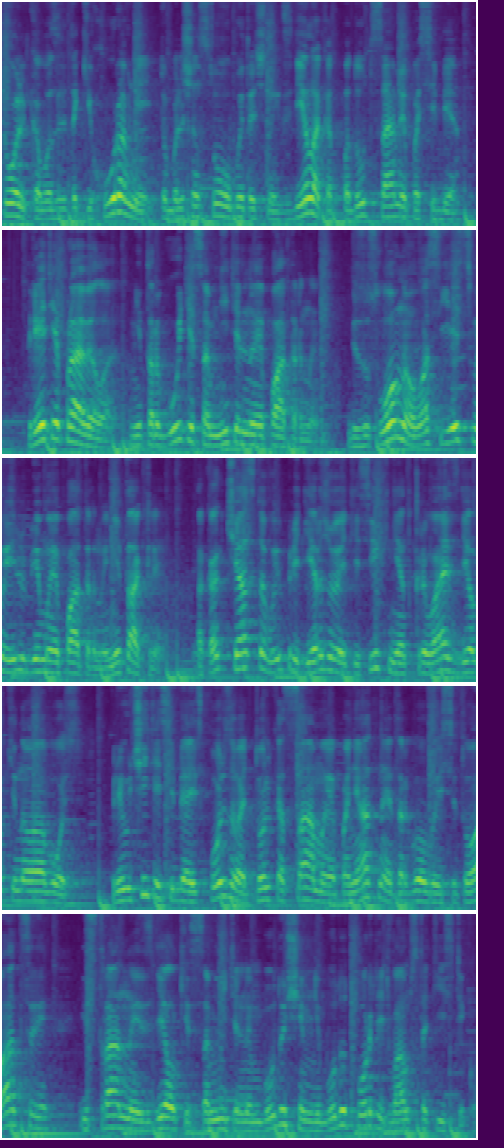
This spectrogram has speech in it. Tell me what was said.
только возле таких уровней, то большинство убыточных сделок отпадут сами по себе. Третье правило. Не торгуйте сомнительные паттерны. Безусловно, у вас есть свои любимые паттерны, не так ли? А как часто вы придерживаетесь их, не открывая сделки на авось? Приучите себя использовать только самые понятные торговые ситуации и странные сделки с сомнительным будущим не будут портить вам статистику.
